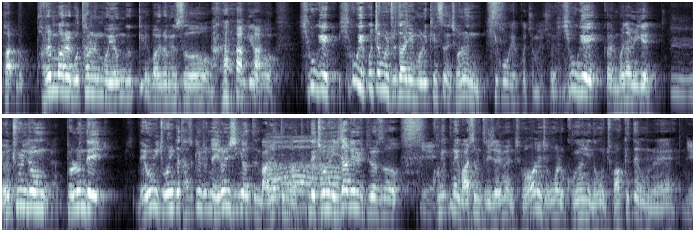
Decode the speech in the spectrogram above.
바, 뭐 바른 말을 못하는 뭐 연극계 막 이러면서 이게 뭐 희곡에 희곡에 꽃점을 주다니 뭐 이렇게 했어요. 저는 희곡의 꽃점을 저 주는. 희곡에 그러니까 뭐냐면 이게 음. 연출은 좀 별론데 내용이 좋으니까 다섯 개를 줬냐 이런 식이었던 말이었던 것 같아요. 근데 저는 이 자리를 빌어서 예. 관객분에게 말씀드리자면 저는 정말로 공연이 너무 좋았기 때문에 예.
